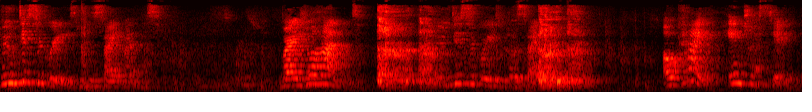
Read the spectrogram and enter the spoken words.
Who disagrees with the statement? Raise your hand. Who disagrees with the statement? Okay, interesting.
